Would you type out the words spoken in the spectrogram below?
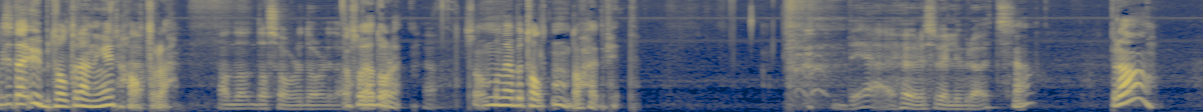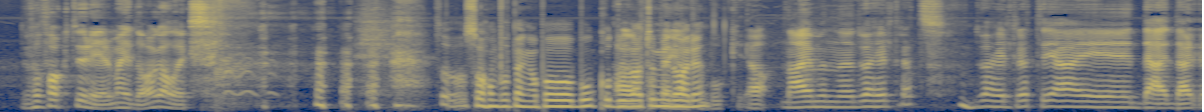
Hvis det er ubetalte regninger, hater det. ja, da, da sover du dårlig, Da da. så er jeg dårlig. Ja. Så, men jeg har betalt den, da har jeg det fint. Det er, høres veldig bra ut. Ja. Bra! Du får fakturere meg i dag, Alex. Så, så han får penga på bok, og du Ja, vet hvor mye du har igjen. Ja. Nei, men eh, du har helt rett. Du har helt rett. Jeg, det, er, det er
